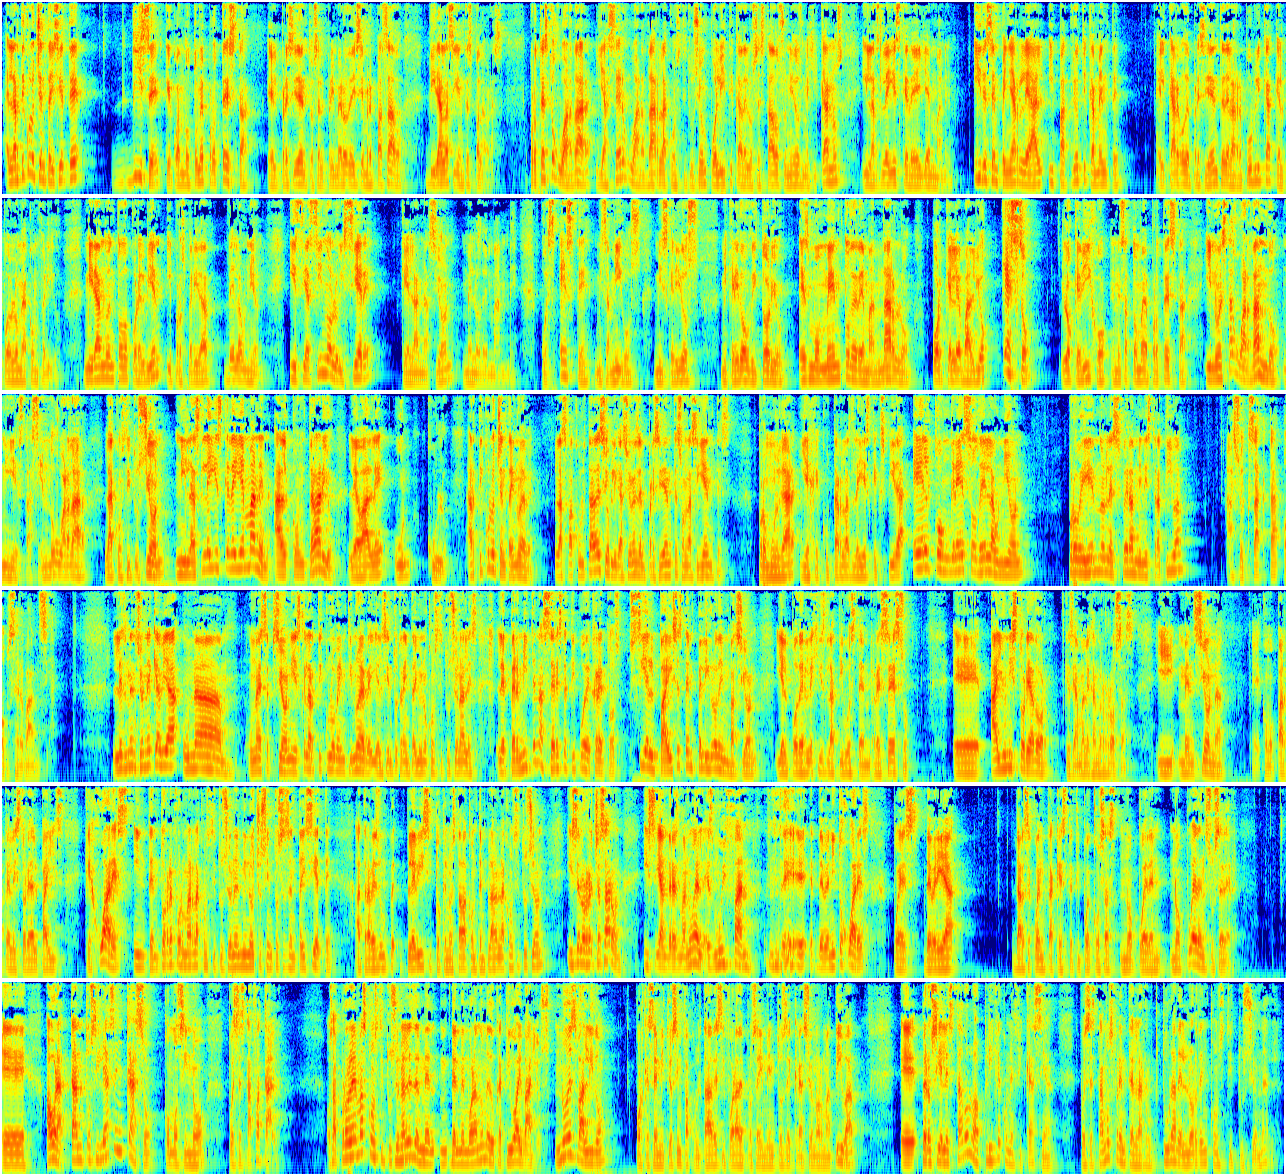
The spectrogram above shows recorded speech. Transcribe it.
El artículo 87 dice que cuando tome protesta el presidente, o sea, el primero de diciembre pasado, dirá las siguientes palabras. Protesto guardar y hacer guardar la constitución política de los Estados Unidos mexicanos y las leyes que de ella emanen, y desempeñar leal y patrióticamente el cargo de presidente de la República que el pueblo me ha conferido, mirando en todo por el bien y prosperidad de la Unión. Y si así no lo hiciere, que la nación me lo demande. Pues este, mis amigos, mis queridos, mi querido auditorio, es momento de demandarlo porque le valió queso lo que dijo en esa toma de protesta y no está guardando ni está haciendo guardar la constitución ni las leyes que de ella emanen. Al contrario, le vale un culo. Artículo 89. Las facultades y obligaciones del presidente son las siguientes. Promulgar y ejecutar las leyes que expida el Congreso de la Unión proveyendo en la esfera administrativa a su exacta observancia. Les mencioné que había una, una, excepción y es que el artículo 29 y el 131 constitucionales le permiten hacer este tipo de decretos si el país está en peligro de invasión y el poder legislativo está en receso. Eh, hay un historiador que se llama Alejandro Rosas y menciona, eh, como parte de la historia del país, que Juárez intentó reformar la constitución en 1867 a través de un plebiscito que no estaba contemplado en la Constitución y se lo rechazaron. Y si Andrés Manuel es muy fan de, Benito Juárez, pues debería darse cuenta que este tipo de cosas no pueden, no pueden suceder. Eh, ahora, tanto si le hacen caso como si no, pues está fatal. O sea, problemas constitucionales del, del memorándum educativo hay varios. No es válido porque se emitió sin facultades y fuera de procedimientos de creación normativa. Eh, pero si el Estado lo aplica con eficacia, pues estamos frente a la ruptura del orden constitucional.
